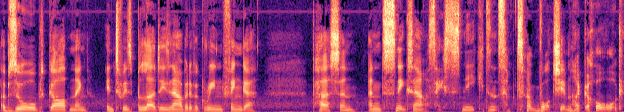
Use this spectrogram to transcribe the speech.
absorbed gardening into his blood. He's now a bit of a green finger person and sneaks out. I say sneak. He doesn't watch him like a hawk.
